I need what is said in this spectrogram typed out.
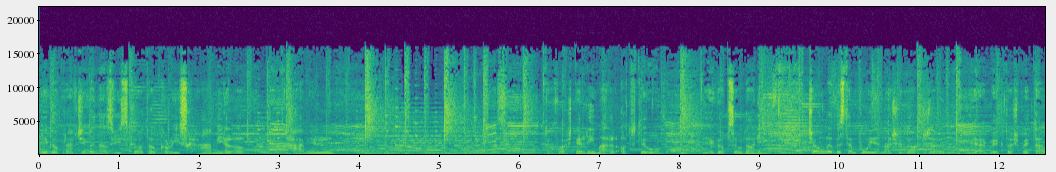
Jego prawdziwe nazwisko to Chris Hamill. Hamill to właśnie Limal od tyłu, jego pseudonim. Ciągle występuje, ma się dobrze, jakby ktoś pytał.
